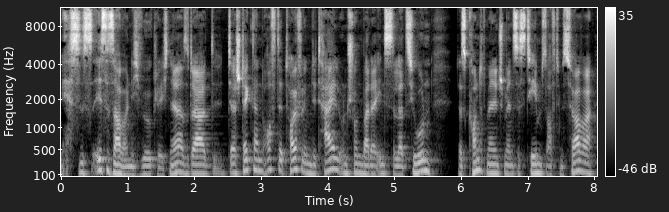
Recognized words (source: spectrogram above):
Es ist, ist es aber nicht wirklich. Ne? Also da, da steckt dann oft der Teufel im Detail und schon bei der Installation des Content-Management-Systems auf dem Server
